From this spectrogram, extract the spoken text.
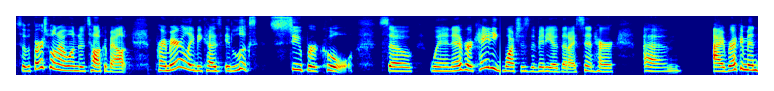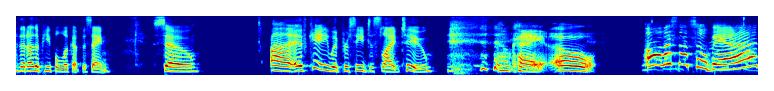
So the first one I wanted to talk about primarily because it looks super cool. So whenever Katie watches the video that I sent her, um, I recommend that other people look up the same. So uh, if Katie would proceed to slide two. Okay. Oh. Oh, that's not so bad.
